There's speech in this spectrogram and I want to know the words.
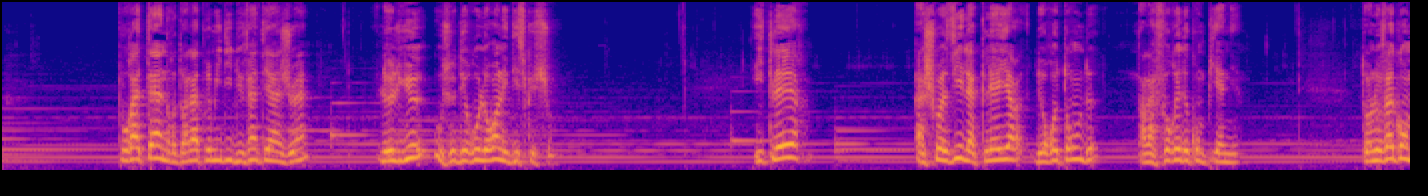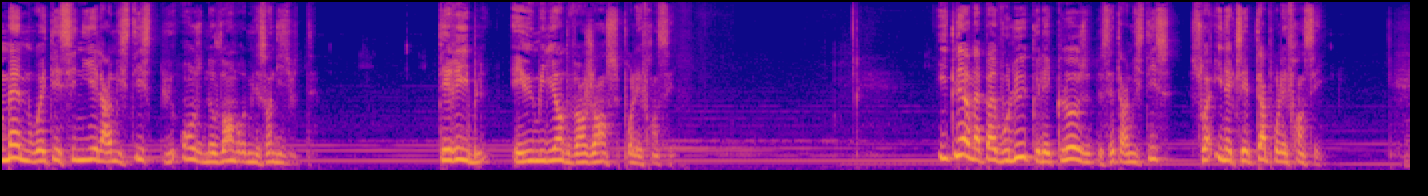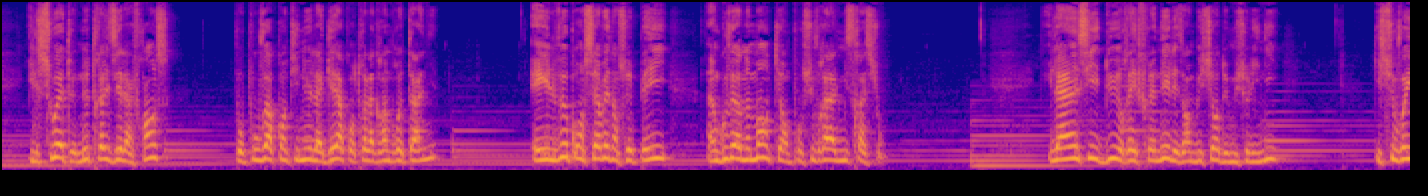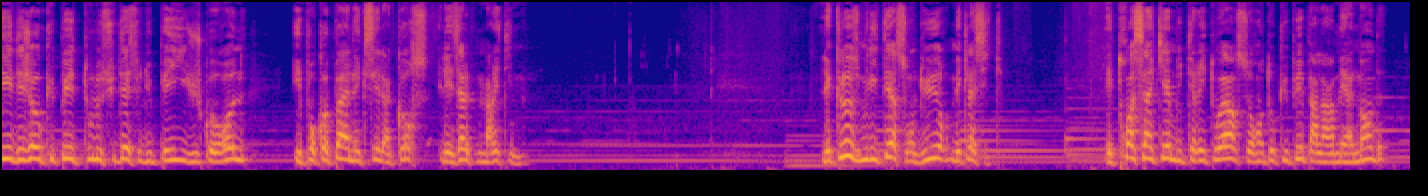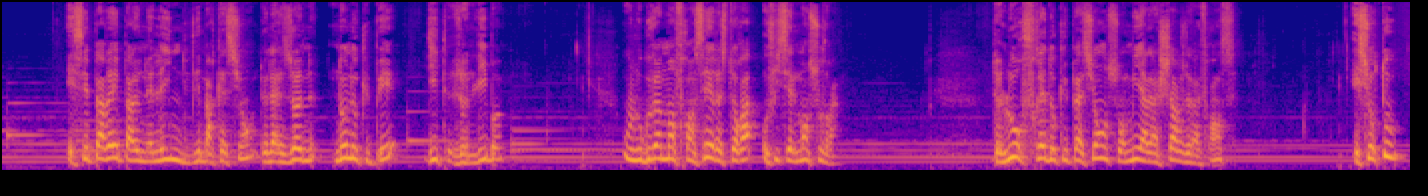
pour atteindre dans l'après-midi du 21 juin le lieu où se dérouleront les discussions. Hitler a choisi la clairière de Rotonde dans la forêt de Compiègne dans le wagon même où a été signé l'armistice du 11 novembre 1918. Terrible et humiliante vengeance pour les Français. Hitler n'a pas voulu que les clauses de cet armistice soient inacceptables pour les Français. Il souhaite neutraliser la France pour pouvoir continuer la guerre contre la Grande-Bretagne et il veut conserver dans ce pays un gouvernement qui en poursuivra l'administration. Il a ainsi dû réfréner les ambitions de Mussolini qui se voyait déjà occuper tout le sud-est du pays jusqu'au Rhône et pourquoi pas annexer la Corse et les Alpes-Maritimes. Les clauses militaires sont dures mais classiques. Les trois cinquièmes du territoire seront occupés par l'armée allemande et séparés par une ligne de démarcation de la zone non occupée, dite zone libre, où le gouvernement français restera officiellement souverain. De lourds frais d'occupation sont mis à la charge de la France et surtout,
